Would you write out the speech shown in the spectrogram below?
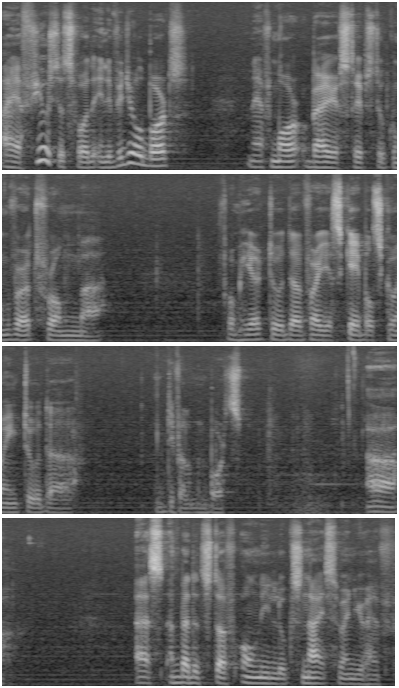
I have fuses for the individual boards, and I have more barrier strips to convert from, uh, from here to the various cables going to the development boards. Uh, as embedded stuff only looks nice when you have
